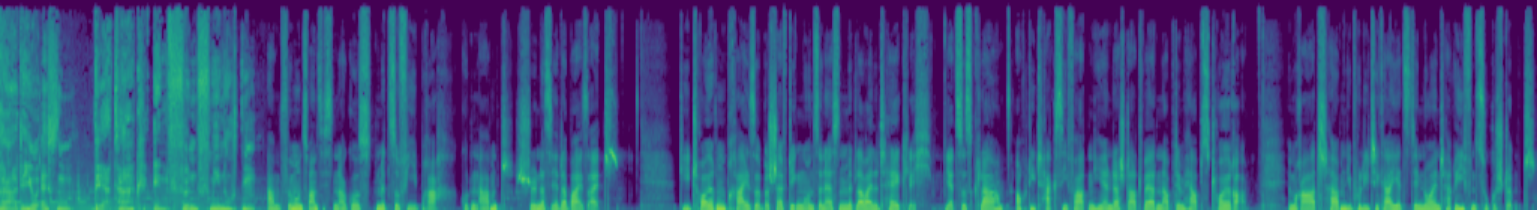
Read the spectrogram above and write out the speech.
Radio Essen. Der Tag in fünf Minuten. Am 25. August mit Sophie Brach. Guten Abend, schön, dass ihr dabei seid. Die teuren Preise beschäftigen uns in Essen mittlerweile täglich. Jetzt ist klar, auch die Taxifahrten hier in der Stadt werden ab dem Herbst teurer. Im Rat haben die Politiker jetzt den neuen Tarifen zugestimmt.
